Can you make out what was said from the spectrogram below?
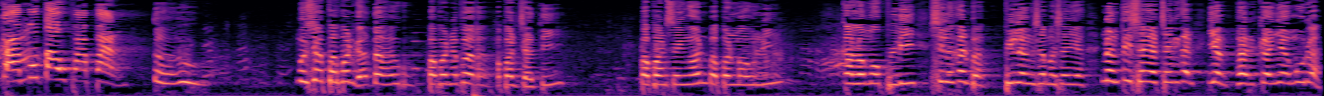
Kamu tahu papan? Tahu. Masa papan nggak tahu? Papan apa? Papan jati? Papan sengon? Papan mauni? Kalau mau beli, silakan mbak. Bilang sama saya. Nanti saya carikan yang harganya murah.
